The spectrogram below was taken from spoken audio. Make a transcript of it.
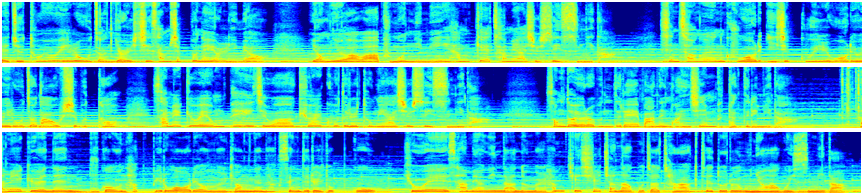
매주 토요일 오전 10시 30분에 열리며 영유아와 부모님이 함께 참여하실 수 있습니다. 신청은 9월 29일 월요일 오전 9시부터 3일교회 홈페이지와 QR코드를 통해 하실 수 있습니다. 성도 여러분들의 많은 관심 부탁드립니다. 3일교회는 무거운 학비로 어려움을 겪는 학생들을 돕고 교회의 사명인 나눔을 함께 실천하고자 장학제도를 운영하고 있습니다.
